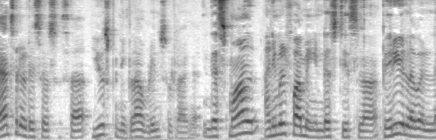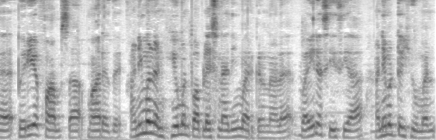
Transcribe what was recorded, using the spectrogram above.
நேச்சுரல் ரிசோர்ஸஸா யூஸ் பண்ணிக்கலாம் அப்படின்னு சொல்றாங்க. இந்த ஸ்மால் அனிமல் ஃபார்மிங் இண்டஸ்ட்ரீஸ்லாம் பெரிய லெவல்ல பெரிய ஃபார்ம்ஸா மாறுது. அனிமல் அண்ட் ஹியூமன் பாப்புலேஷன் அதிகமா இருக்கிறதுனால வைரஸ் ஈஸியா அனிமல் டு ஹியூமன்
